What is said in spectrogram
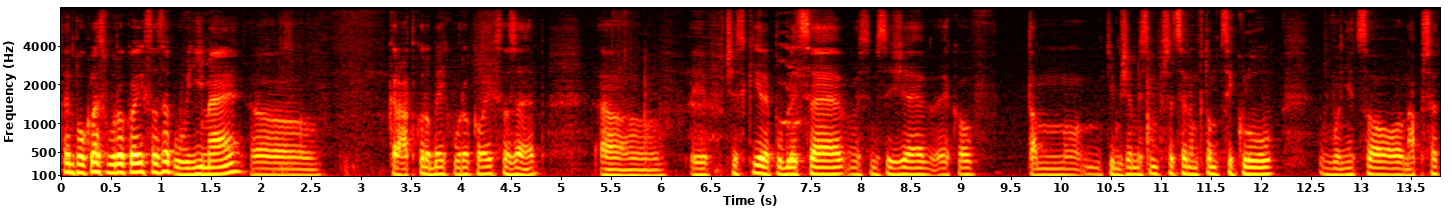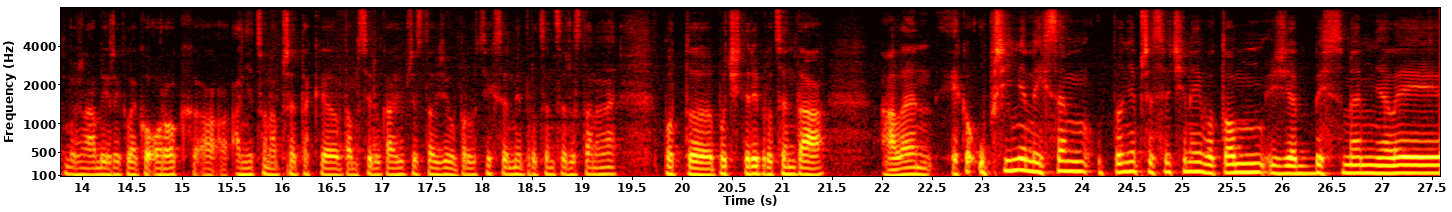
ten pokles úrokových sazeb uvidíme, eh, krátkodobých úrokových sazeb. I v České republice, myslím si, že jako tam tím, že my jsme přece jenom v tom cyklu o něco napřed, možná bych řekl jako o rok a, a něco napřed, tak eh, tam si dokážu představit, že opravdu z těch 7% se dostaneme pod, eh, pod 4%, ale jako upřímně nejsem úplně přesvědčený o tom, že bychom měli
